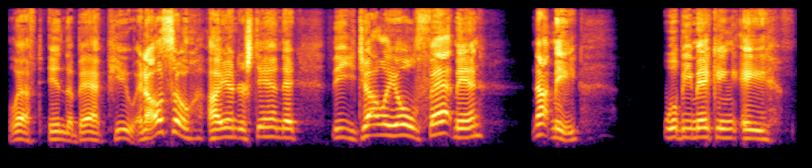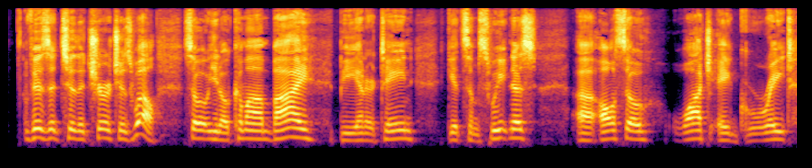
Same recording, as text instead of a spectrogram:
left in the back pew. And also, I understand that the jolly old fat man, not me, will be making a visit to the church as well. So, you know, come on by, be entertained, get some sweetness. Uh, also, watch a great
